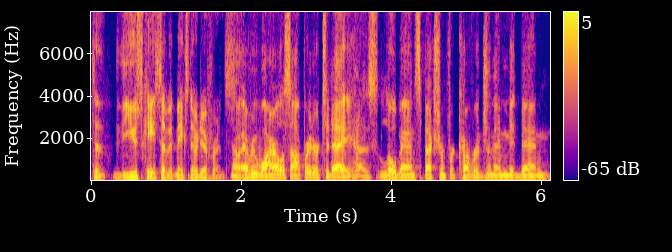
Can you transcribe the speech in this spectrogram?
to the use case of it makes no difference? No, every wireless operator today has low band spectrum for coverage and then mid band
